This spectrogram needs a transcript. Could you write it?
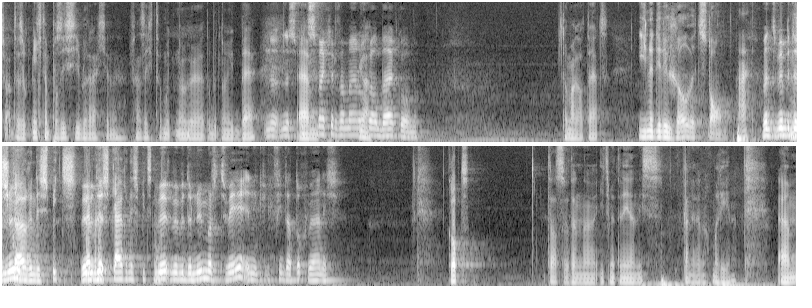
Tja, dat is ook niet echt een positie waar dat je van zegt, er moet nog, eh, er moet nog iets bij. Een, een spits mag er van mij nog ja. wel bij komen. Dat mag altijd. Ine die de goal weet staan. Hè? Want we hebben Een er nu, stuurende spits. We, hebben hebben een de- stuurende spits we, we hebben er nu maar twee en ik, ik vind dat toch weinig. Klopt. Dat als er dan eh, iets met een ene is, dan is er nog maar één. Ehm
